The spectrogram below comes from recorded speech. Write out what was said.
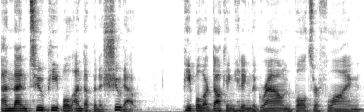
and then two people end up in a shootout. People are ducking, hitting the ground, bullets are flying.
